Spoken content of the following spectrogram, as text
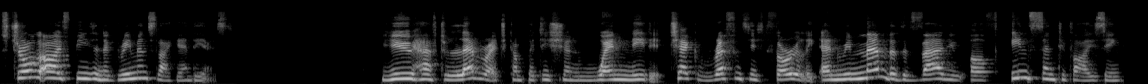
strong RFPs and agreements like NDAs. You have to leverage competition when needed, check references thoroughly, and remember the value of incentivizing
